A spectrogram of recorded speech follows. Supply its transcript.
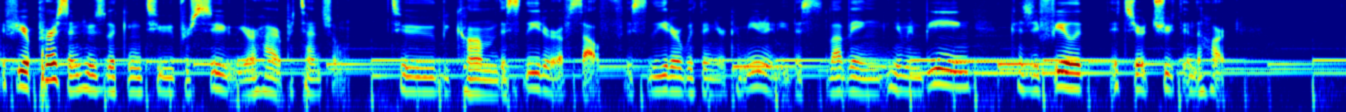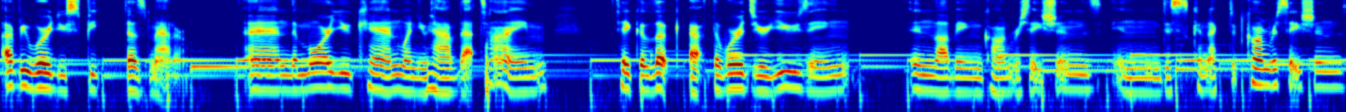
If you're a person who's looking to pursue your higher potential, to become this leader of self, this leader within your community, this loving human being, because you feel it, it's your truth in the heart. Every word you speak does matter. And the more you can, when you have that time, take a look at the words you're using in loving conversations, in disconnected conversations,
